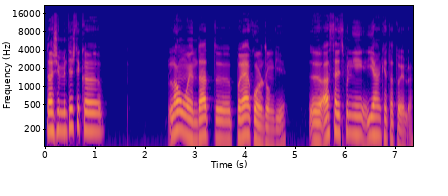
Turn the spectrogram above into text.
Dar și amintește că la un moment dat părea că o înjunghi. Asta le spune ea anchetatorilor.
